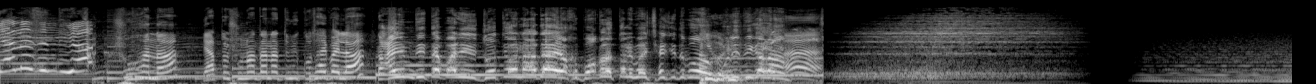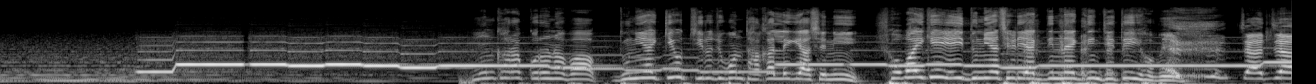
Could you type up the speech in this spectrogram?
কেন সুহানা এত সোনা দানা তুমি কোথায় পাইলা? টাইম দিতে পারি যতেও না দেয় ওকে বগলের তলে বসে ছেঁচে দেবো। গুলি দিয়ে গেলাম। করো না বাপ। দুনিয়ায় কেউ চিরজীবন থাকার লেগে আসেনি। সবাইকে এই দুনিয়া ছেড়ে একদিন না একদিন যেতেই হবে। চাচা,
